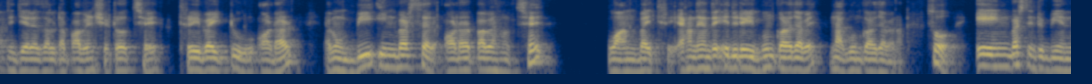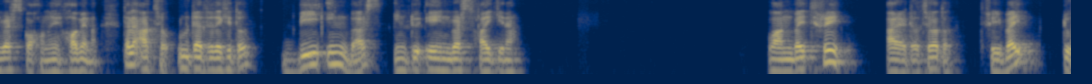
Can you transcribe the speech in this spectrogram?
আপনি যে রেজাল্টটা পাবেন সেটা হচ্ছে থ্রি বাই টু অর্ডার এবং বি ইনভার্সের অর্ডার পাবেন হচ্ছে ওয়ান বাই থ্রি এখন দেখেন তো এই দুটোকে গুণ করা যাবে? না, গুণ করা যাবে না। So A inverse into B inverse কখনোই হবে না। তাহলে আচ্ছা উল্টাতে দেখি তো B inverse into A inverse হয় কিনা? ওয়ান বাই থ্রি আর এটা হচ্ছে কত? থ্রি বাই টু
